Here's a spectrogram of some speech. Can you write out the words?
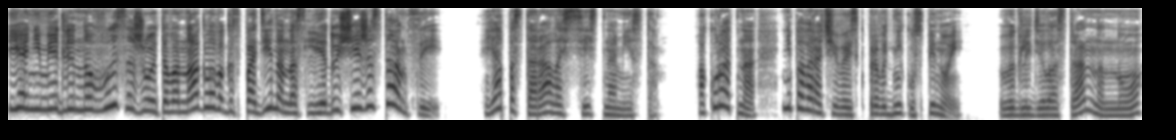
Я немедленно высажу этого наглого господина на следующей же станции». Я постаралась сесть на место, аккуратно, не поворачиваясь к проводнику спиной. Выглядело странно, но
